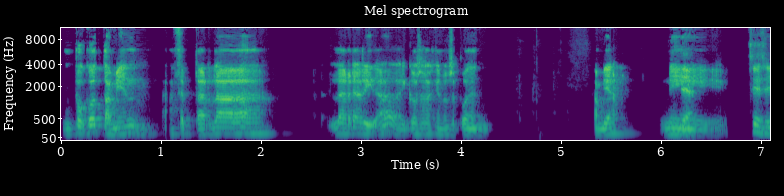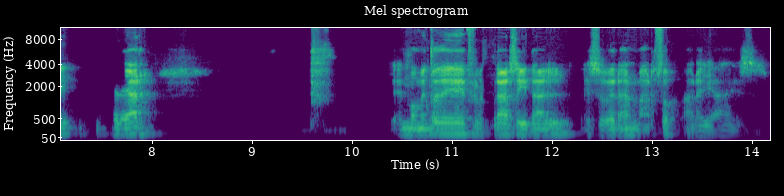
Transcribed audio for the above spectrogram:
un poco también aceptar la, realidad. Hay cosas que no se pueden cambiar ni pelear el momento de frustrarse y tal, eso era en marzo, ahora ya es.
